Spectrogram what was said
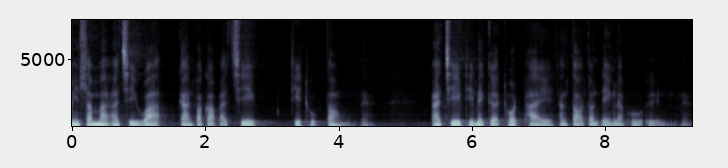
มีสัมมาอาชีวะการประกอบอาชีพที่ถูกต้องนะ อาชีพที่ไม่เกิดโทษภัยทั้งต่อตอนเองและผู้อื่นนะ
